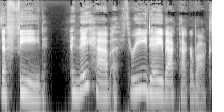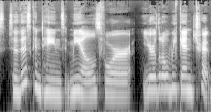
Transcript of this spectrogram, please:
The Feed. And they have a three day backpacker box. So this contains meals for your little weekend trip.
